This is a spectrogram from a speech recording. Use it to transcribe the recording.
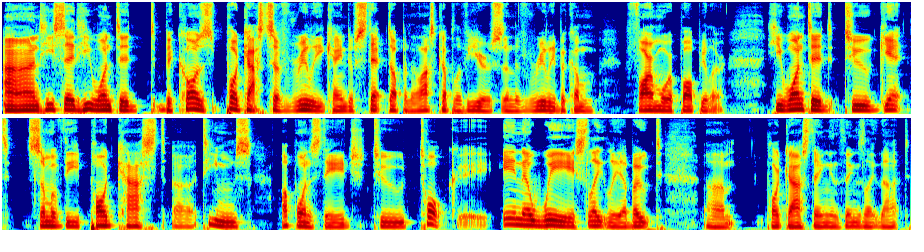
And he said he wanted because podcasts have really kind of stepped up in the last couple of years and they've really become far more popular. He wanted to get some of the podcast uh, teams up on stage to talk in a way slightly about um, podcasting and things like that.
